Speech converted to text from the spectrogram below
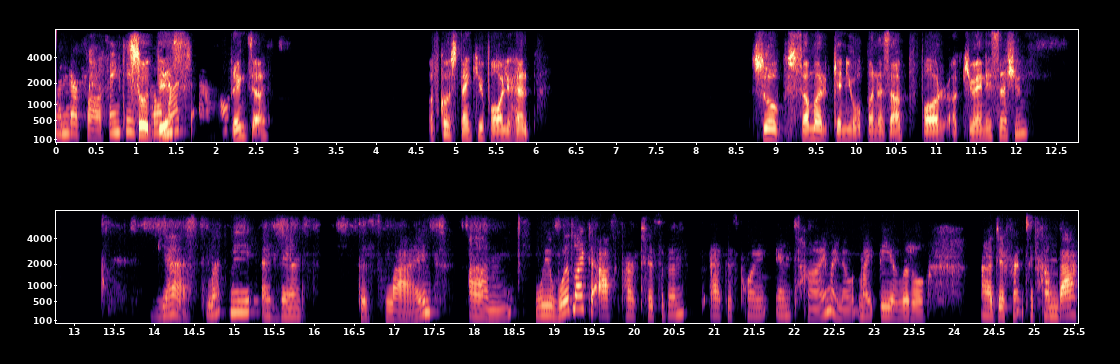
Wonderful. Thank you So much. so, this much, Al. brings us, of course, thank you for all your help. So Summer, can you open us up for a Q&A session? Yes, let me advance the slide. Um, we would like to ask participants at this point in time, I know it might be a little uh, different to come back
